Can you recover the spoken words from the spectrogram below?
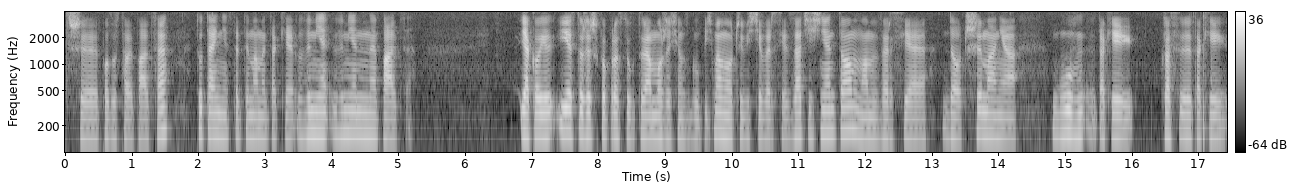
trzy pozostałe palce. Tutaj niestety mamy takie wymie wymienne palce. Jako jest to rzecz po prostu, która może się zgubić. Mamy oczywiście wersję zaciśniętą, mamy wersję do trzymania głównej, takiej, klasy, takiej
